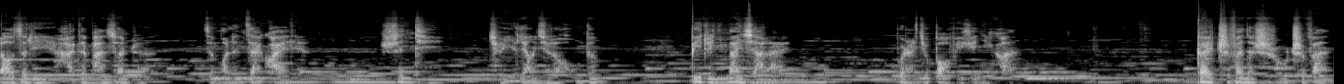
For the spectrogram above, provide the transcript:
脑子里还在盘算着怎么能再快一点，身体却已亮起了红灯。逼着你慢下来，不然就报废给你看。该吃饭的时候吃饭，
